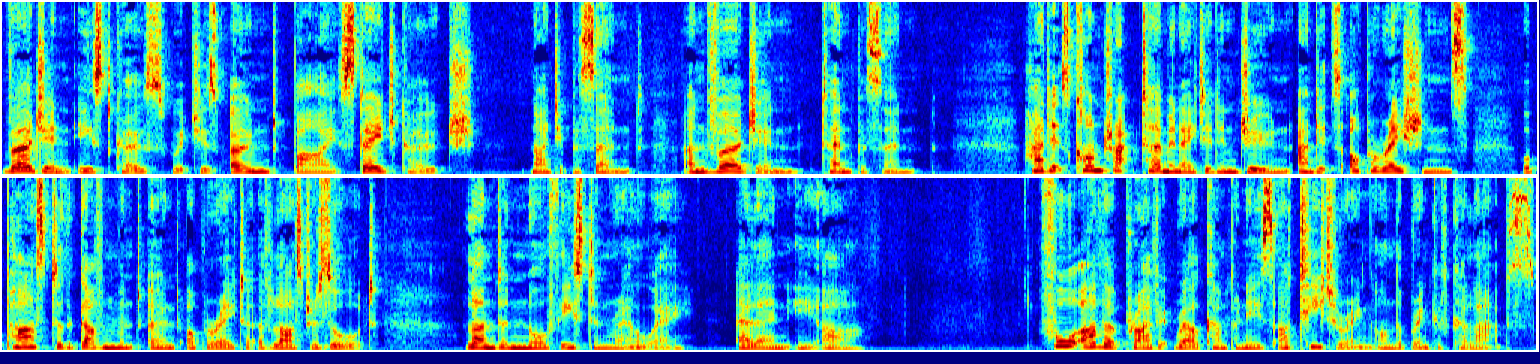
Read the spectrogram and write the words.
Virgin East Coast, which is owned by Stagecoach, 90%, and Virgin, 10%, had its contract terminated in June and its operations were passed to the government owned operator of last resort, London North Eastern Railway, LNER. Four other private rail companies are teetering on the brink of collapse.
